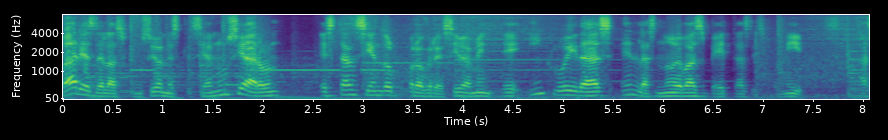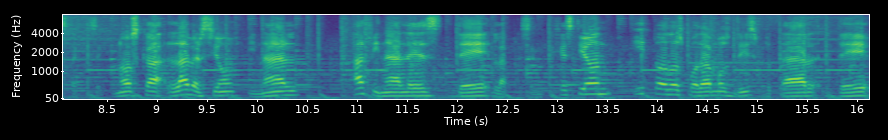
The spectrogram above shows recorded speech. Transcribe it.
varias de las funciones que se anunciaron están siendo progresivamente incluidas en las nuevas betas disponibles, hasta que se conozca la versión final a finales de la presente gestión y todos podamos disfrutar de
